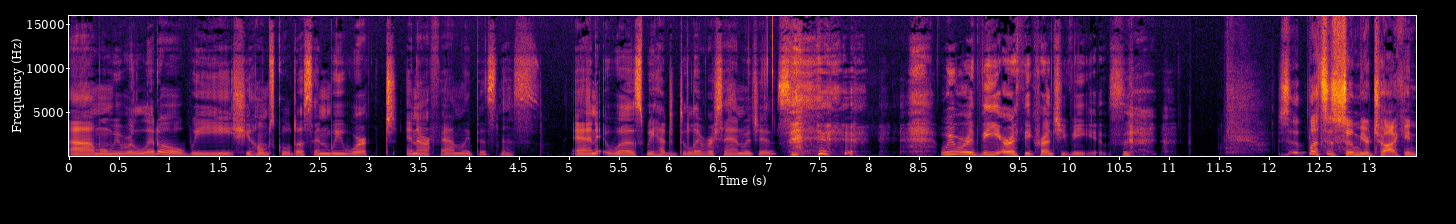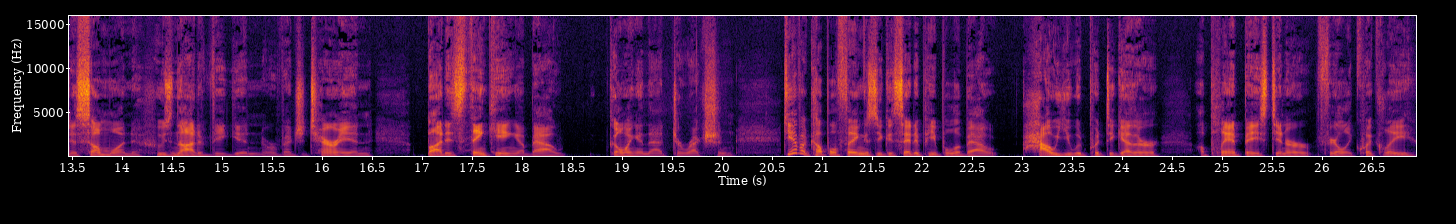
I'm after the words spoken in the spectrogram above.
Um, when we were little, we she homeschooled us and we worked in our family business. And it was we had to deliver sandwiches. we were the earthy crunchy vegans. Let's assume you're talking to someone who's not a vegan or vegetarian, but is thinking about going in that direction. Do you have a couple things you could say to people about how you would put together a plant based dinner fairly quickly?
